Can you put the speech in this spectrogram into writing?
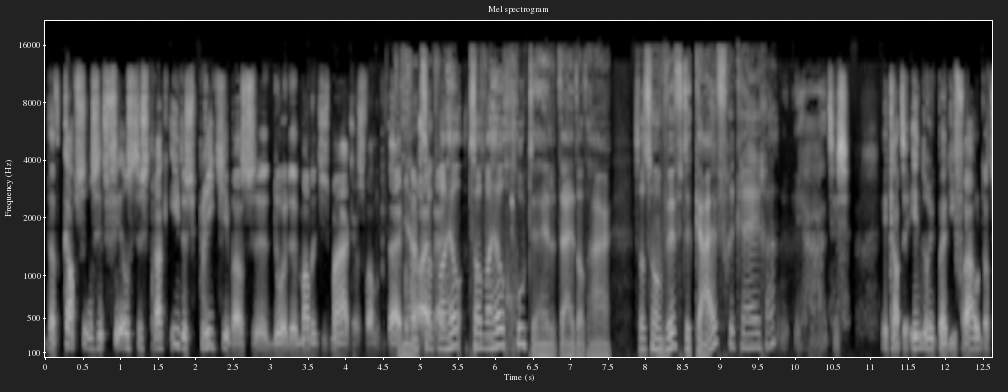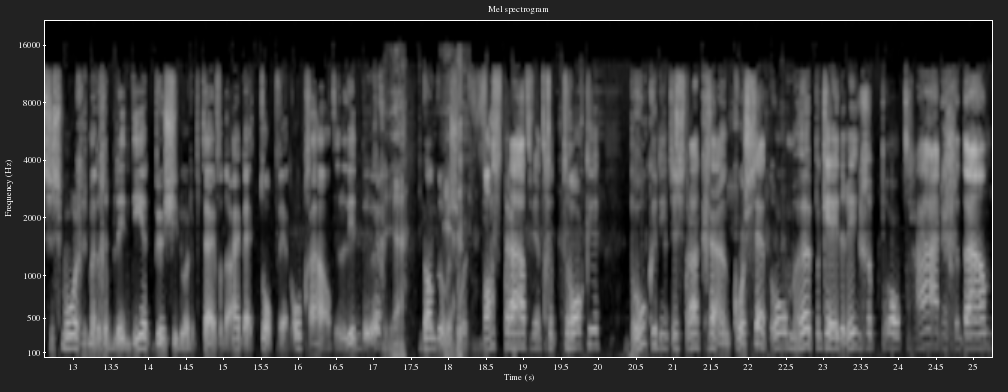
dat kapsel zit veel te strak. Ieder sprietje was eh, door de mannetjesmakers van de Partij van Ja, de het zat, Arbeid. wel heel, het zat wel heel goed de hele tijd, dat haar. Ze had zo'n wufte kuif gekregen. Ja, het is... Ik had de indruk bij die vrouw dat ze s'morgens met een geblindeerd busje door de Partij van de Arbeid top werd opgehaald in Limburg. Ja. Dan door een Ja. soort wasstraat werd getrokken. Broeken die te strak gaan, een corset om, huppakee erin gepropt, haren gedaan.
